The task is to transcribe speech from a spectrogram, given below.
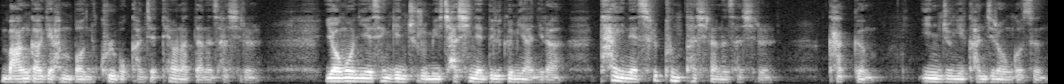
망각에 한 번 굴복한 채 태어났다는 사실을 영원히에 생긴 주름이 자신의 늙음이 아니라 타인의 슬픔 탓이라는 사실을 가끔 인중이 간지러운 것은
